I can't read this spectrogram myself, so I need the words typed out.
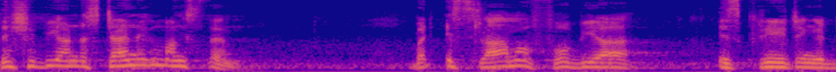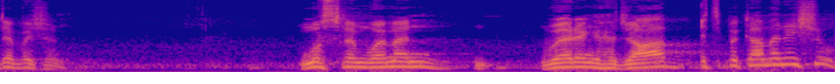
there should be understanding amongst them. But Islamophobia is creating a division. Muslim women wearing hijab, it's become an issue.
